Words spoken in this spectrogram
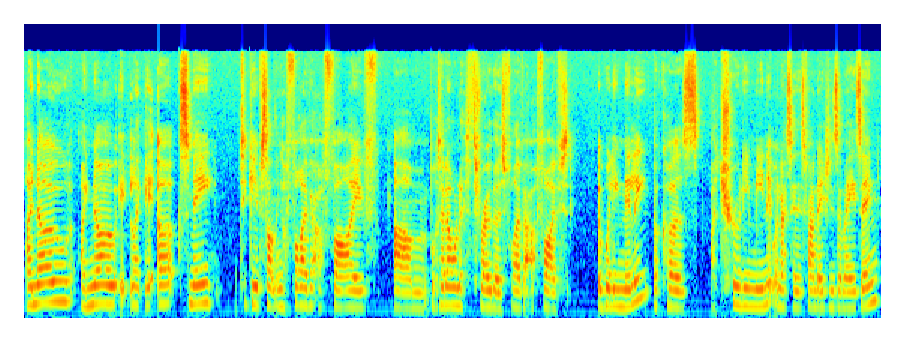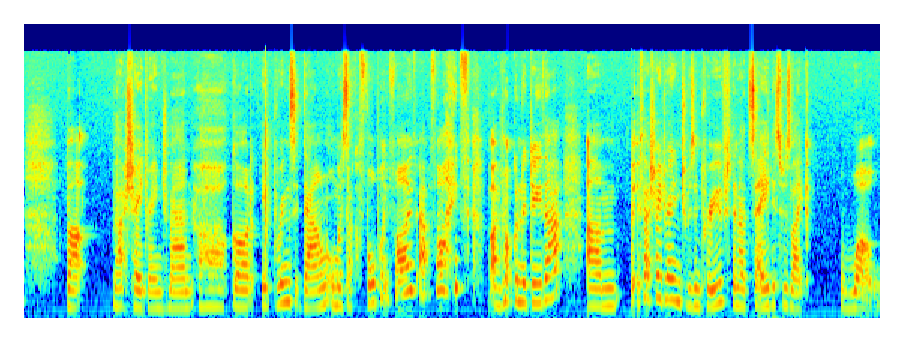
I know I know it like it irks me to give something a 5 out of 5 um, because I don't want to throw those 5 out of 5 willy-nilly because I truly mean it when I say this foundation is amazing but that shade range man oh god it brings it down almost like a 4.5 out of 5 but I'm not going to do that. Um, but if that shade range was improved then I'd say this was like whoa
